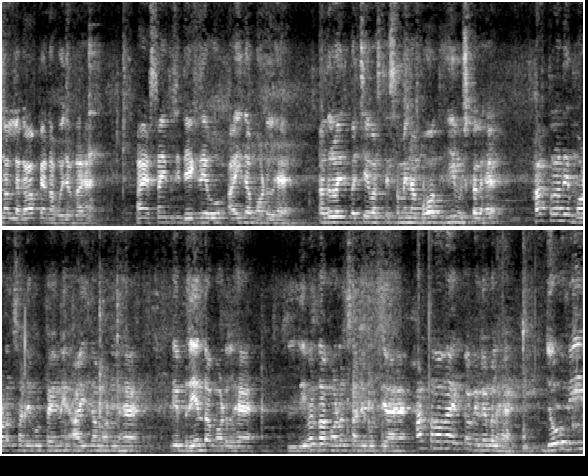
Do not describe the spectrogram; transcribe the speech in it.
ਨਾਲ ਲਗਾਵ ਪੈਦਾ ਹੋ ਜਾਂਦਾ ਹੈ। ਆ ਇਸ ਤਰ੍ਹਾਂ ਹੀ ਤੁਸੀਂ ਦੇਖ ਰਹੇ ਹੋ ਆਈ ਦਾ ਮਾਡਲ ਹੈ। ਅਦਰਵਾਈਜ਼ ਬੱਚੇ ਵਾਸਤੇ ਸਮਝਣਾ ਬਹੁਤ ਹੀ ਮੁਸ਼ਕਲ ਹੈ। ਹਰ ਤਰ੍ਹਾਂ ਦੇ ਮਾਡਲ ਸਾਡੇ ਕੋਲ ਪਏ ਨੇ ਆਈ ਦਾ ਮਾਡਲ ਹੈ ਇਹ ਬ੍ਰੇਨ ਦਾ ਮਾਡਲ ਹੈ ਲੀਵਰ ਦਾ ਮਾਡਲ ਸਾਡੇ ਕੋਲ ਪਿਆ ਹੈ ਹਰ ਤਰ੍ਹਾਂ ਦਾ ਇੱਕ ਅਵੇਲੇਬਲ ਹੈ। ਜੋ ਵੀ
